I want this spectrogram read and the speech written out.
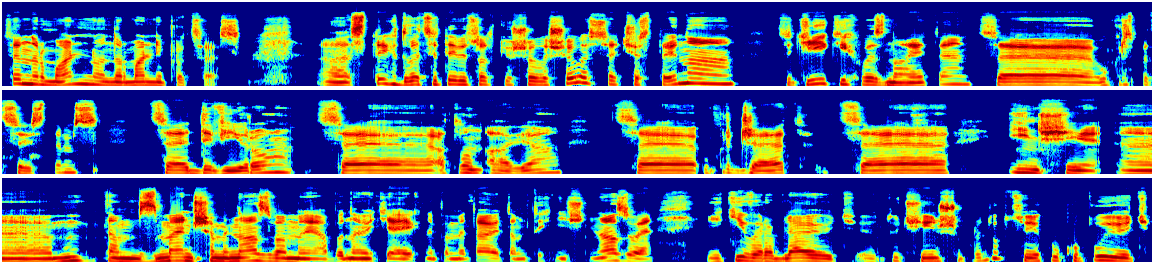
Це нормально, нормальний процес. З тих 20%, що лишилося, частина це ті, яких ви знаєте: це Укрспецсистемс, це Deviro, це Атлон Авіа, це Укрджет, це інші е, там з меншими назвами, або навіть я їх не пам'ятаю, там технічні назви, які виробляють е, ту чи іншу продукцію, яку купують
